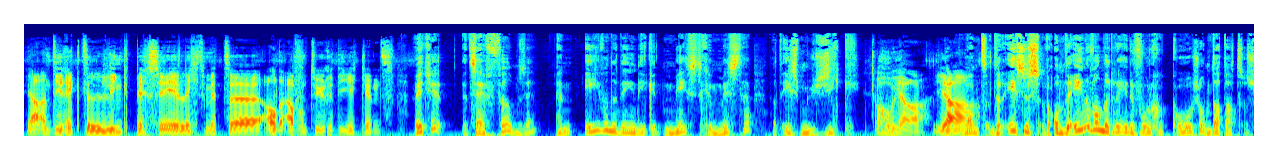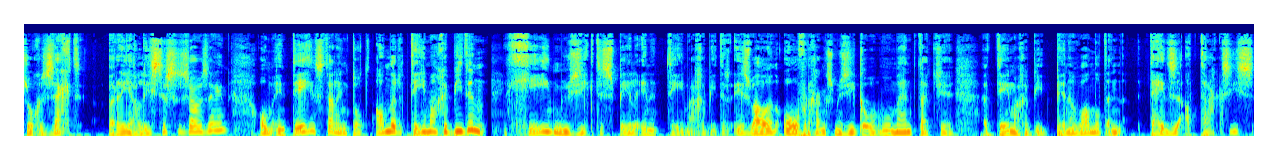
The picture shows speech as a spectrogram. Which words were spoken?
ja, een directe link per se legt met uh, al de avonturen die je kent. Weet je, het zijn films, hè? En een van de dingen die ik het meest gemist heb, dat is muziek. Oh ja, ja. Want er is dus om de een of andere reden voor gekozen, omdat dat zo gezegd realistischer zou zijn, om in tegenstelling tot andere themagebieden geen muziek te spelen in het themagebied. Er is wel een overgangsmuziek op het moment dat je het themagebied binnenwandelt en tijdens de attracties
